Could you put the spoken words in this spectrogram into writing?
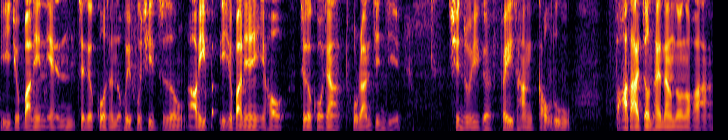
一九八零年这个过程的恢复期之中啊，一一九八年以后，这个国家突然经济进入一个非常高度发达状态当中的话，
